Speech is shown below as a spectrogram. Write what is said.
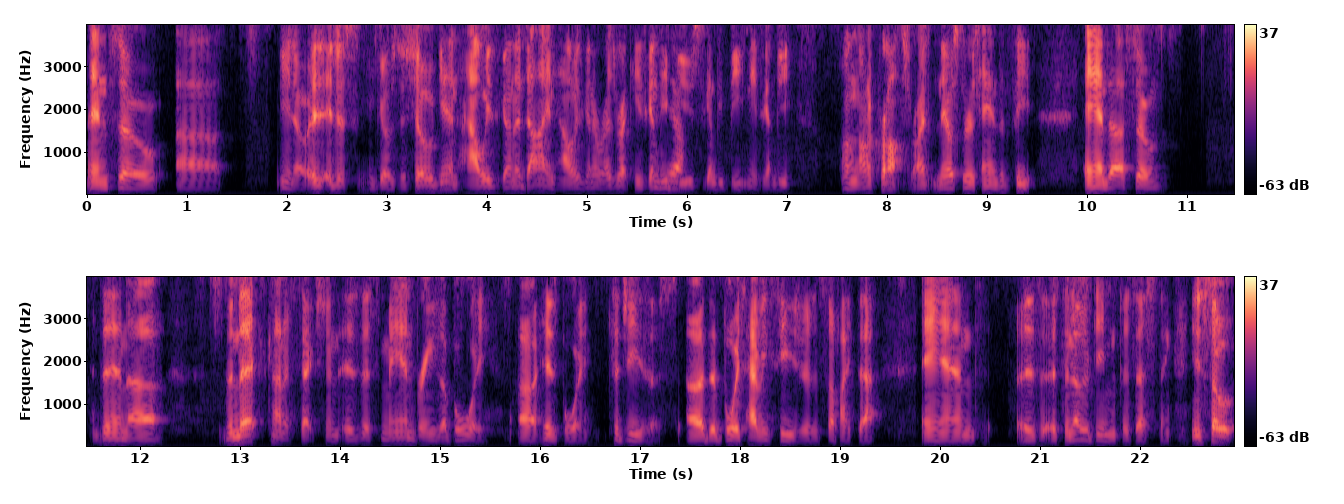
And so, uh, you know, it, it just he goes to show again how he's going to die and how he's going to resurrect. He's going to be Yeah. abused, he's going to be beaten, he's going to be hung on a cross, right? Nails through his hands and feet. And uh, so then uh, the next kind of section is this man brings a boy, uh, his boy, to Jesus. Uh, the boy's having seizures and stuff like that, and it's, it's another demon possessed thing. And so,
